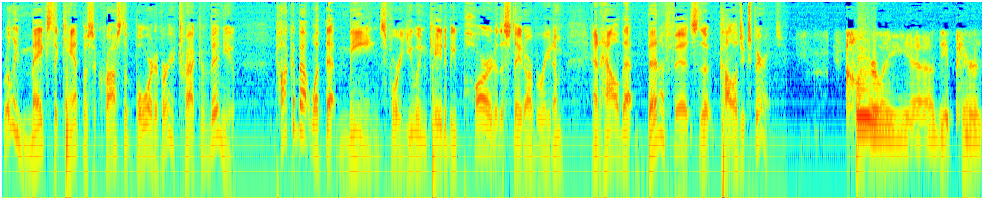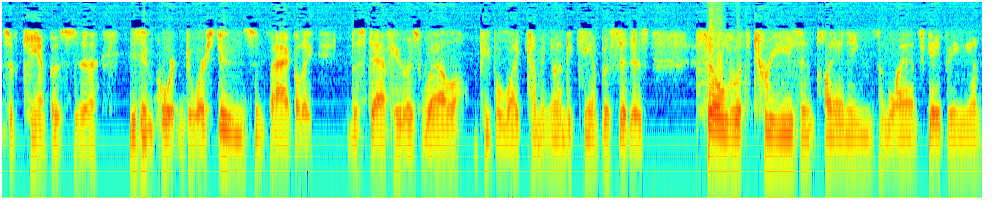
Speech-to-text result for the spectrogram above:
really makes the campus across the board a very attractive venue. Talk about what that means for UNK to be part of the State Arboretum and how that benefits the college experience. Clearly, uh, the appearance of campus uh, is important to our students and faculty, the staff here as well. People like coming onto campus. It is filled with trees and plantings and landscaping and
